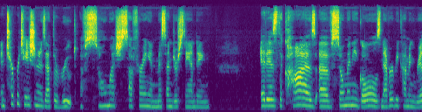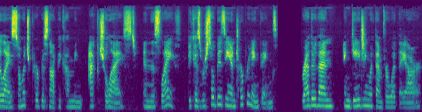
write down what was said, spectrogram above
Interpretation is at the root of so much suffering and misunderstanding. It is the cause of so many goals never becoming realized, so much purpose not becoming actualized in this life because we're so busy interpreting things rather than engaging with them for what they are,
